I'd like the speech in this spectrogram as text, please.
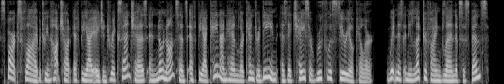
Sparks fly between hotshot FBI agent Rick Sanchez and no nonsense FBI canine handler Kendra Dean as they chase a ruthless serial killer. Witness an electrifying blend of suspense,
